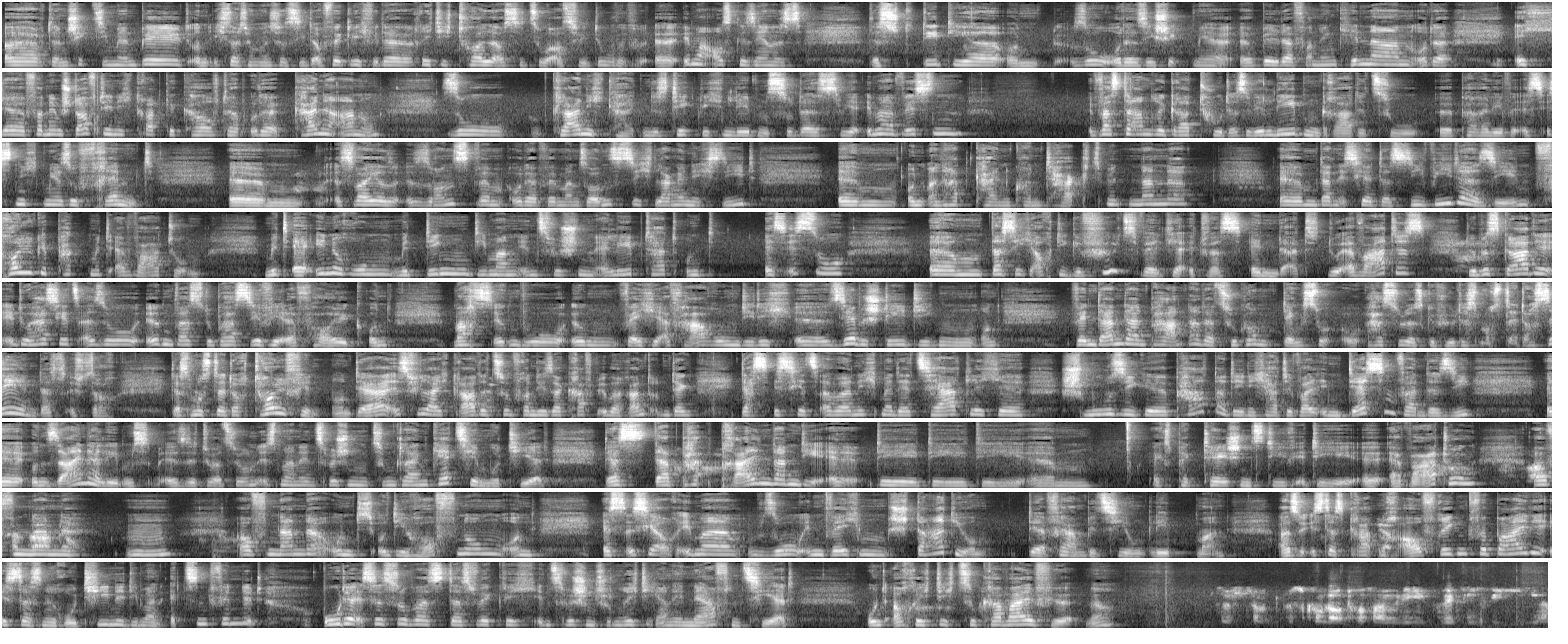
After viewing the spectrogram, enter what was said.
äh, dann schickt sie mir ein Bild und ich sagte, Mensch, das sieht auch wirklich wieder richtig toll aus, sieht so aus wie du äh, immer ausgesehen hast. Das steht dir und so. Oder sie schickt mir äh, Bilder von den Kindern oder ich äh, von dem Stoff, den ich gerade gekauft habe oder keine Ahnung. So Kleinigkeiten des täglichen Lebens, sodass wir immer wissen, was der andere gerade tut. Also wir leben geradezu äh, parallel. Es ist nicht mehr so fremd. Ähm, es war ja sonst, wenn, oder wenn man sonst sich lange nicht sieht ähm, und man hat keinen Kontakt miteinander, ähm, dann ist ja das Sie Wiedersehen vollgepackt mit Erwartungen, mit Erinnerungen, mit Dingen, die man inzwischen erlebt hat. Und es ist so, ähm, dass sich auch die Gefühlswelt ja etwas ändert. Du erwartest, du bist gerade, du hast jetzt also irgendwas, du hast sehr viel Erfolg und machst irgendwo irgendwelche Erfahrungen, die dich äh, sehr bestätigen und wenn dann dein Partner dazukommt, denkst du, oh, hast du das Gefühl, das muss der doch sehen, das ist doch, das muss der doch toll finden. Und der ist vielleicht geradezu von dieser Kraft überrannt und denkt, das ist jetzt aber nicht mehr der zärtliche, schmusige Partner, den ich hatte, weil in dessen Fantasie äh, und seiner Lebenssituation ist man inzwischen zum kleinen Kätzchen mutiert. Das, da prallen dann die, äh, die, die, die ähm, Expectations, die, die äh, Erwartung aufeinander. Mhm aufeinander und, und die Hoffnung. Und es ist ja auch immer so, in welchem Stadium der Fernbeziehung lebt man. Also ist das gerade ja. noch aufregend für beide? Ist das eine Routine, die man ätzend findet? Oder ist es sowas, das wirklich inzwischen schon richtig an den Nerven zehrt und auch richtig zu Krawall führt? Ne? Das stimmt. Es kommt auch darauf an, wie wirklich, wie, ähm,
